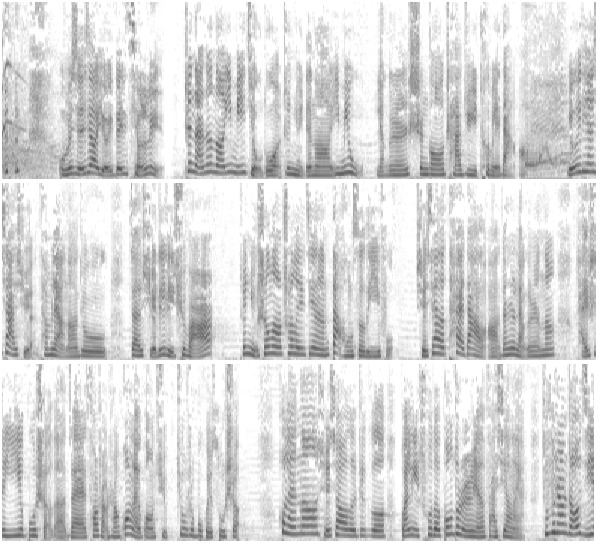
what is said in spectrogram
我们学校有一对情侣。这男的呢一米九多，这女的呢一米五，两个人身高差距特别大啊。有一天下雪，他们俩呢就在雪地里去玩儿。这女生呢穿了一件大红色的衣服，雪下的太大了啊，但是两个人呢还是依依不舍的在操场上逛来逛去，就是不回宿舍。后来呢，学校的这个管理处的工作人员发现了呀，就非常着急，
